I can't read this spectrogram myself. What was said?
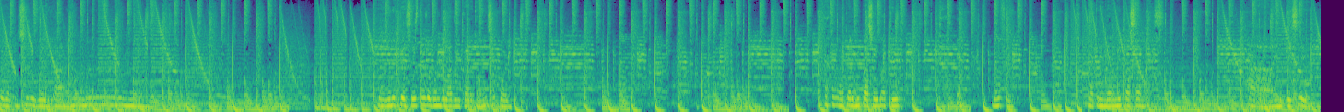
Eu já consigo ver não, não. Os NPCs estão jogando do lado do cara também, só pode. o cara me passou e bateu. Bem feito. Tá aprendendo a me passar mais. Ah, NPC.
